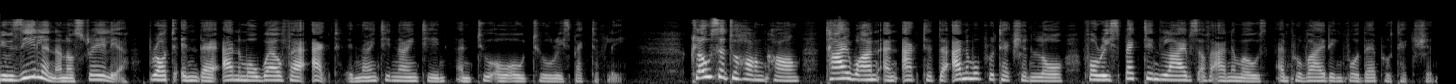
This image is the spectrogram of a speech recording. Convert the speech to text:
New Zealand and Australia brought in their Animal Welfare Act in 1919 and 2002 respectively. Closer to Hong Kong, Taiwan enacted the animal protection law for respecting the lives of animals and providing for their protection.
